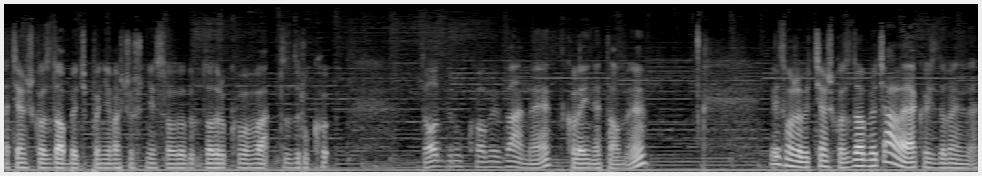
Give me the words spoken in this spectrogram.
A ciężko zdobyć, ponieważ już nie są dodrukowa dodruko dodrukowywane kolejne tomy. Więc może być ciężko zdobyć, ale jakoś zdobędę.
